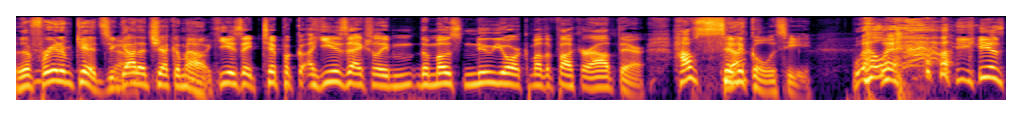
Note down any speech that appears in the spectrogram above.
the Freedom Kids. You got to check them out. He is a typical. He is actually m- the most New York motherfucker out there. How cynical is he? Well, he is.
